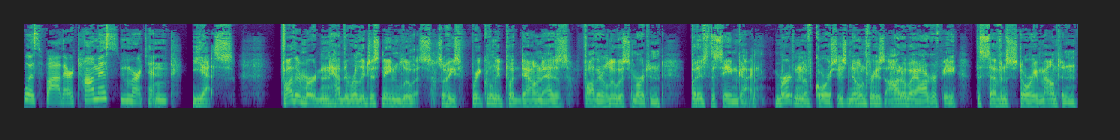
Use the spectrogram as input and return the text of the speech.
was Father Thomas Merton. Yes. Father Merton had the religious name Louis, so he's frequently put down as Father Louis Merton, but it's the same guy. Merton, of course, is known for his autobiography, The Seven Storey Mountain,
